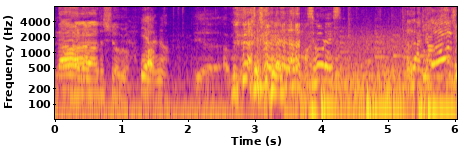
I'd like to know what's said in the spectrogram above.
Não, não, não, deixa eu, bro. Yeah, não. Segurem-se.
